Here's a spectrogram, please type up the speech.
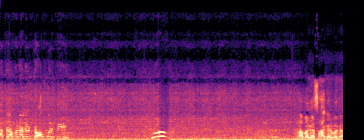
आता आपण आलो टॉप वरती. हा बघा सागर बघा.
